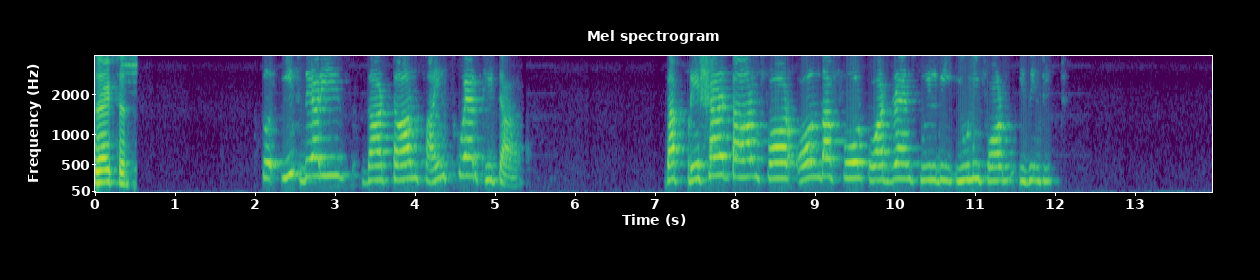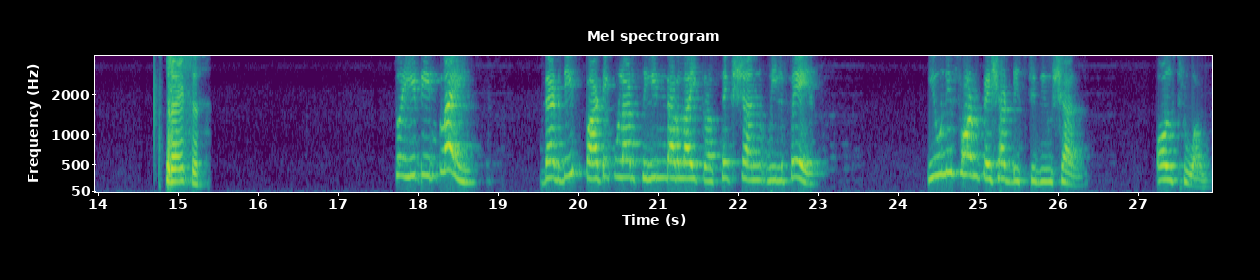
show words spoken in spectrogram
Right sir. So if there is the term sine square theta the pressure term for all the four quadrants will be uniform, isn't it? right sir So it implies that this particular cylinder-like cross-section will face uniform pressure distribution all throughout.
